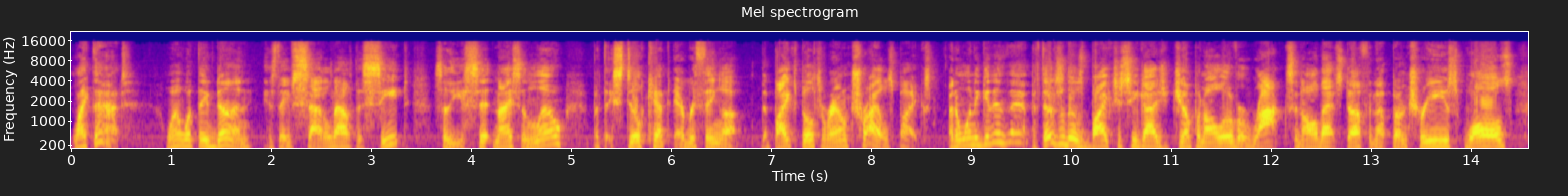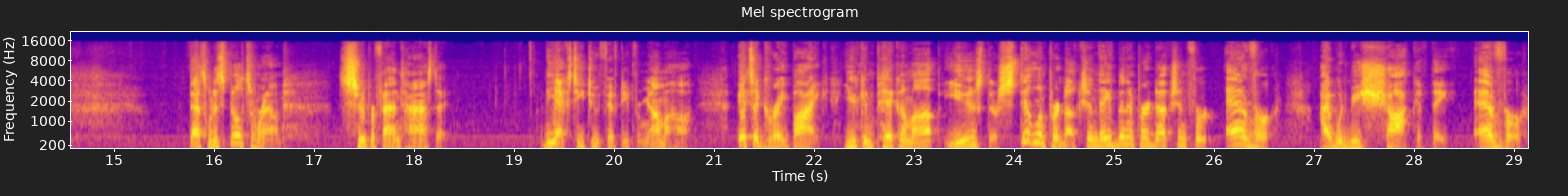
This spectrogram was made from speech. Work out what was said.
like that? Well, what they've done is they've saddled out the seat so that you sit nice and low, but they still kept everything up. The bike's built around trials bikes. I don't want to get into that, but those are those bikes you see guys jumping all over rocks and all that stuff and up on trees, walls. That's what it's built around. Super fantastic. The XT250 from Yamaha. It's a great bike. You can pick them up, used. They're still in production. They've been in production forever. I would be shocked if they ever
